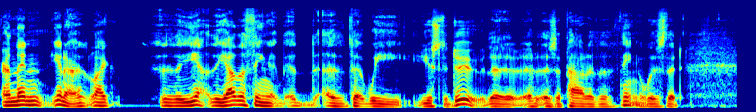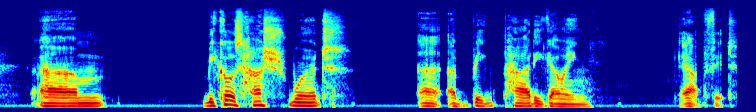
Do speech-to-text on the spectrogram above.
and then you know like the the other thing uh, that we used to do the, as a part of the thing was that um, because Hush weren't a, a big party going outfit.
